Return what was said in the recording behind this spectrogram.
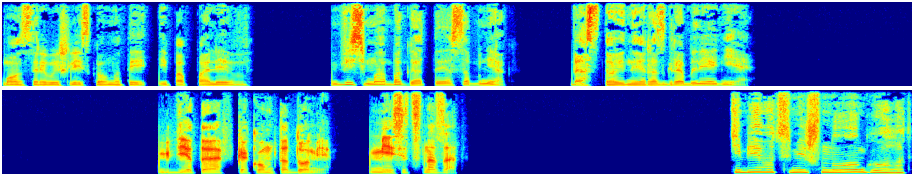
Монстры вышли из комнаты и попали в весьма богатый особняк, достойный разграбления. Где-то в каком-то доме, месяц назад. «Тебе вот смешно, голод,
